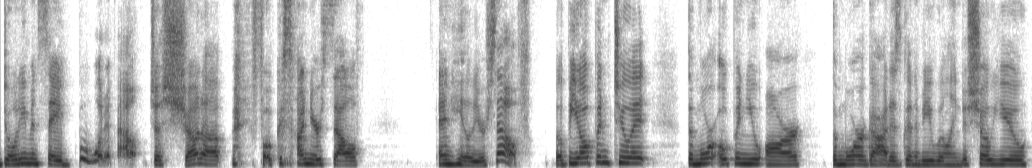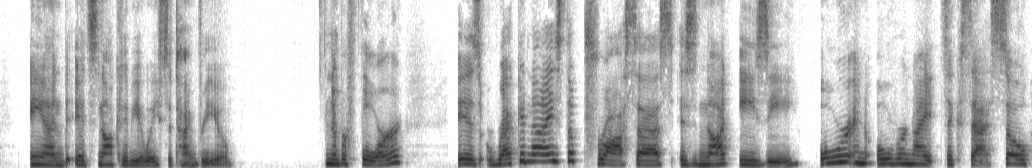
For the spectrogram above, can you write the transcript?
don't even say, but what about just shut up, focus on yourself and heal yourself but be open to it. The more open you are, the more God is going to be willing to show you, and it's not going to be a waste of time for you. Number four is recognize the process is not easy or an overnight success. So,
